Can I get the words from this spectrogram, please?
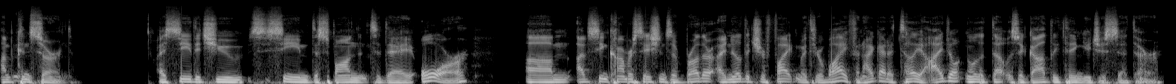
I'm concerned. I see that you seem despondent today," or um, I've seen conversations of, brother, I know that you're fighting with your wife. And I got to tell you, I don't know that that was a godly thing you just said to her.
